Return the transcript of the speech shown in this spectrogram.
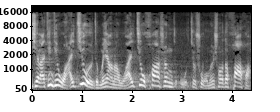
起来听听我爱旧怎么样呢？怀旧画上就是我们说的画画。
